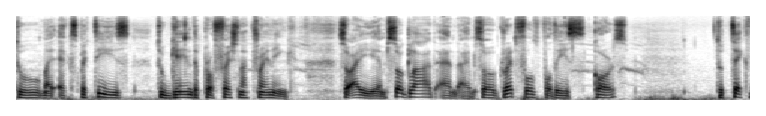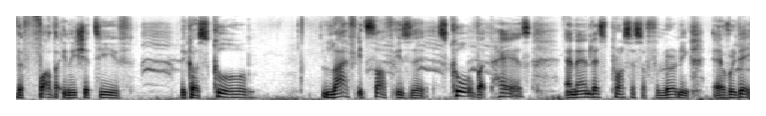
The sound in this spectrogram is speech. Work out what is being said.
to my expertise to gain the professional training so I am so glad and I'm so grateful for this course to take the further initiative because school life itself is a school that has an endless process of learning. Every day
